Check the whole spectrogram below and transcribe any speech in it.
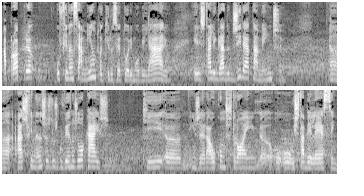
a própria o financiamento aqui do setor imobiliário, ele está ligado diretamente uh, às finanças dos governos locais que, uh, em geral, constroem uh, ou, ou estabelecem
